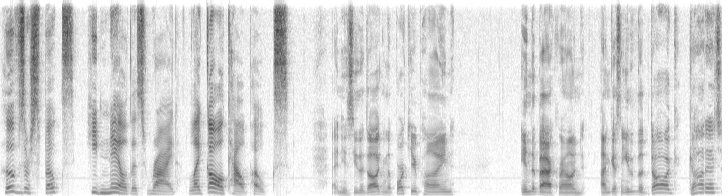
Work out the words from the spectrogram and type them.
hooves or spokes, he'd nail this ride, like all cowpokes. And you see the dog and the porcupine in the background. I'm guessing either the dog got it,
